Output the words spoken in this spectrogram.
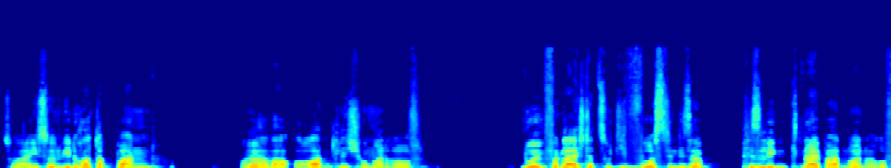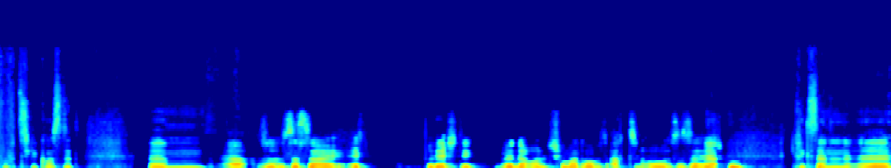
So eigentlich so wie ein Hotdog-Bun. Und Ja. da war ordentlich Hummer drauf. Nur im Vergleich dazu, die Wurst in dieser pisseligen Kneipe hat 9,50 Euro gekostet. Ähm, Ja, also ist das ja echt berechtigt. Wenn der ordentlich Hummer drauf ist, 18 Euro, ist das ja echt gut. kriegst dann äh,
